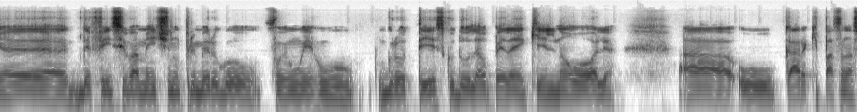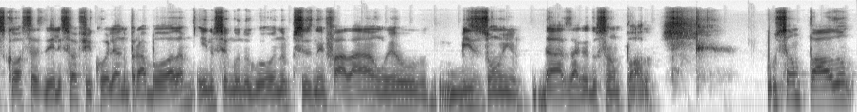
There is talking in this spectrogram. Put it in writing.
É, defensivamente no primeiro gol foi um erro grotesco do Léo Pelé, que ele não olha o cara que passa nas costas dele só fica olhando para a bola. E no segundo gol, não preciso nem falar, um erro bizonho da zaga do São Paulo. O São Paulo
